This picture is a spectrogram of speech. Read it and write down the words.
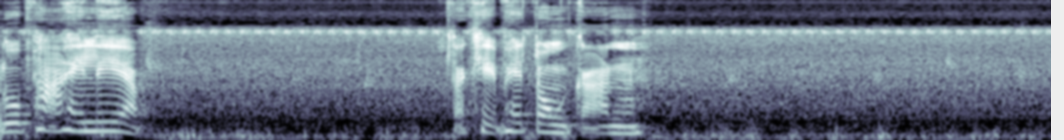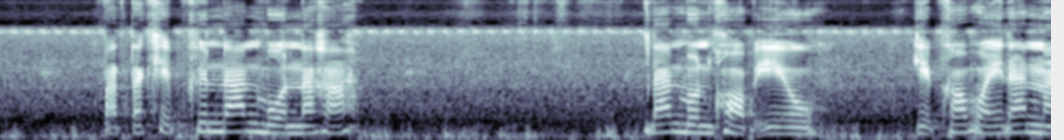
รูปผ้าให้เรียบ ตะเข็บให้ตรงกัน ปัดตะเข็บขึ้นด้านบนนะคะ ด้านบนขอบเอว เก็บเข้าไว้ด้านใน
